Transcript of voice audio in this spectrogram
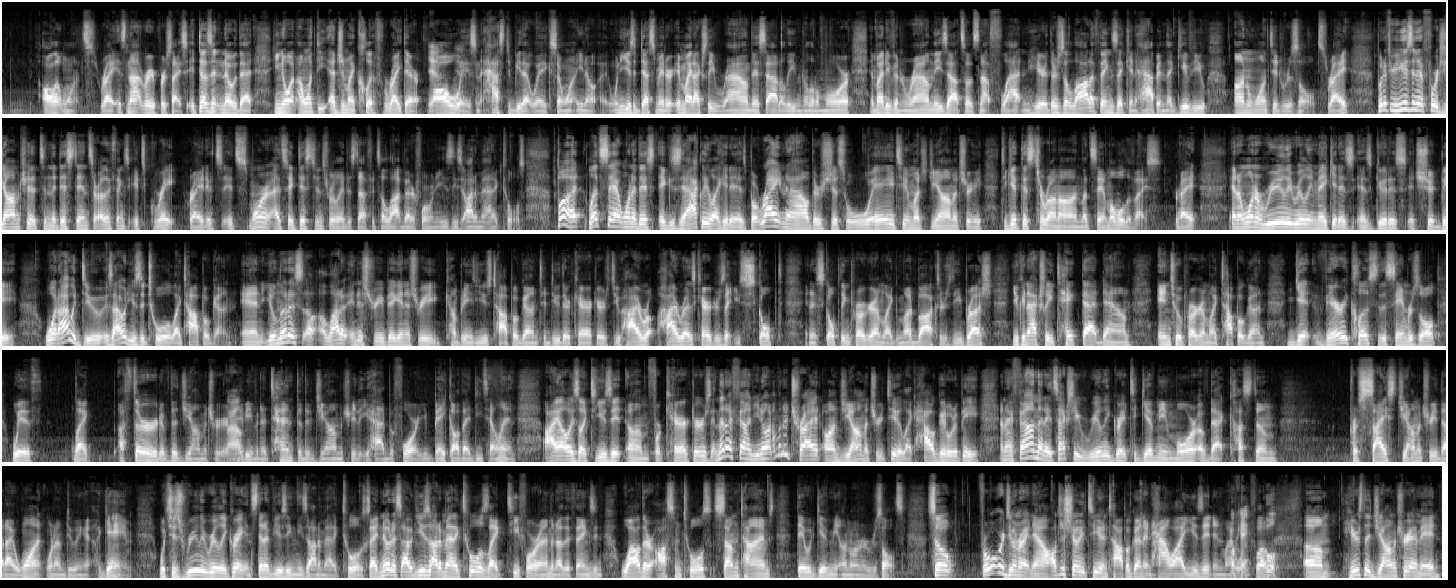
all at once, right? It's not very precise. It doesn't know that, you know what, I want the edge of my cliff right there, Yeah. always. And it has to be that way because I want, you know, when you use a decimator, it might actually round this out even a little more. It might even round these out so it's not flat in here. There's a lot of things that can happen that give you unwanted results, right? But if you're using it for geometry that's in the distance or other things, it's great, right? It's it's more, I'd say distance related stuff, it's a lot better for when you use these automatic tools. But let's say I wanted this exactly like it is, but right now there's just way too much geometry to get this to run on, let's say, a mobile device, right? And I want to really, really make it as, as good as it should be. What I would do is I would use a tool like TopoGun. And you'll notice a, a lot of industry, big industry companies use TopoGun to do their characters, do high, high res characters that you sculpt in a sculpting program like Mudbox or ZBrush. You can actually take that down into a program like TopoGun, get very close to the same result with like a third of the geometry or Wow. maybe even a tenth of the geometry that you had before. You bake all that detail in. I always like to use it um, for characters. And then I found, you know what, I'm going to try it on geometry too. Like, how good would it be? And I found that it's actually really great to give me more of that custom precise geometry that I want when I'm doing a game, which is really, really great instead of using these automatic tools. Because I noticed I would use automatic tools like T4M and other things, and while they're awesome tools, sometimes they would give me unwanted results. So for what we're doing right now, I'll just show it to you in TopoGun and how I use it in my Okay, workflow. cool. Um, here's the geometry I made.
